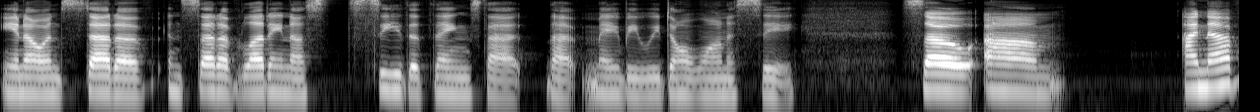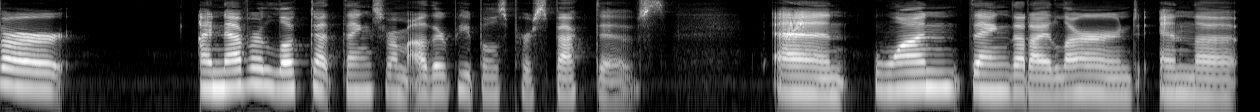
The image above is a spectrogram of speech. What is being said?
you know instead of instead of letting us see the things that that maybe we don't want to see. So um i never i never looked at things from other people's perspectives. And one thing that i learned in the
